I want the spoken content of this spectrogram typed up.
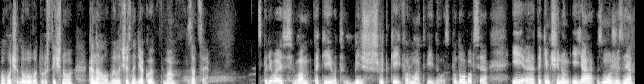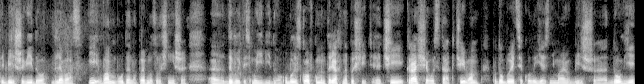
мого чудового туристичного каналу. Величезне дякую вам за це. Сподіваюсь, вам такий от більш швидкий формат відео сподобався. І е, таким чином і я зможу зняти більше відео для вас, і вам буде напевно зручніше е, дивитись мої відео. Обов'язково в коментарях напишіть, е, чи краще ось так, чи вам подобається, коли я знімаю більш довгі,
